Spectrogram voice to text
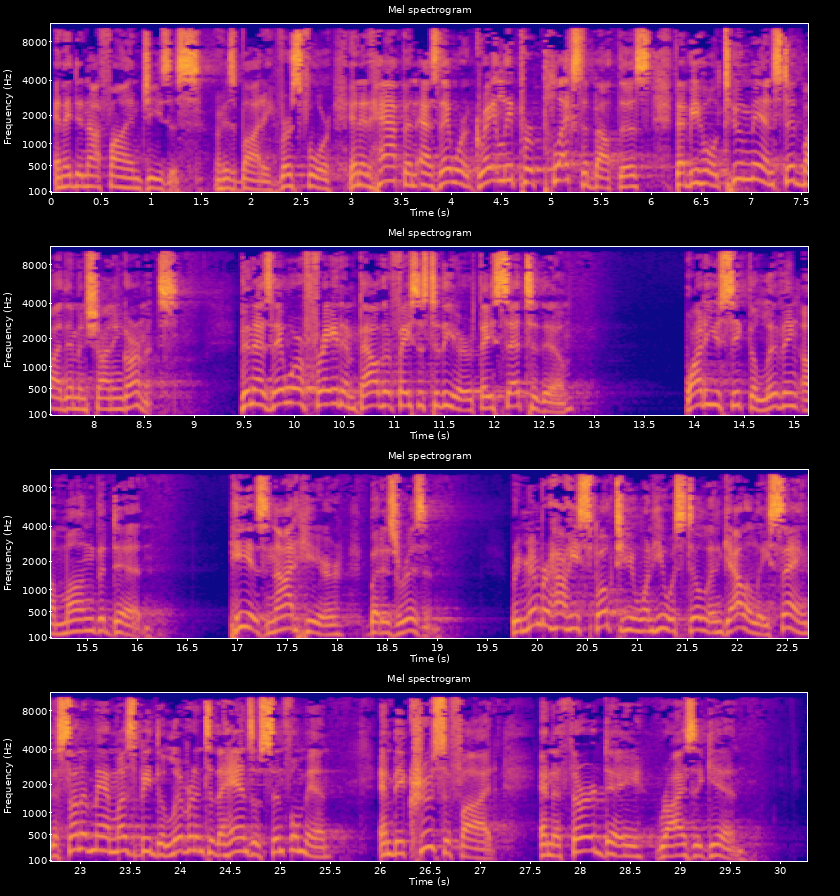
and they did not find Jesus or his body. Verse four. And it happened as they were greatly perplexed about this, that behold, two men stood by them in shining garments. Then as they were afraid and bowed their faces to the earth, they said to them, why do you seek the living among the dead? He is not here, but is risen. Remember how he spoke to you when he was still in Galilee, saying, the son of man must be delivered into the hands of sinful men and be crucified and the third day rise again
